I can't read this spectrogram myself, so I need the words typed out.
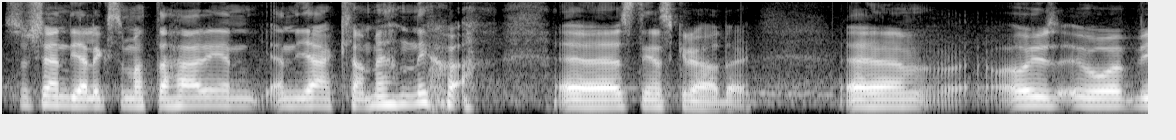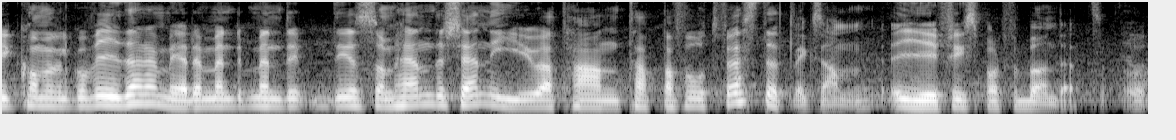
så kände jag liksom att det här är en, en jäkla människa, eh, Sten Skröder. Eh, och, och, vi kommer väl gå vidare med det, men, men det, det, som händer sen är ju att han tappar fotfästet liksom, i Frisksportförbundet. Och,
